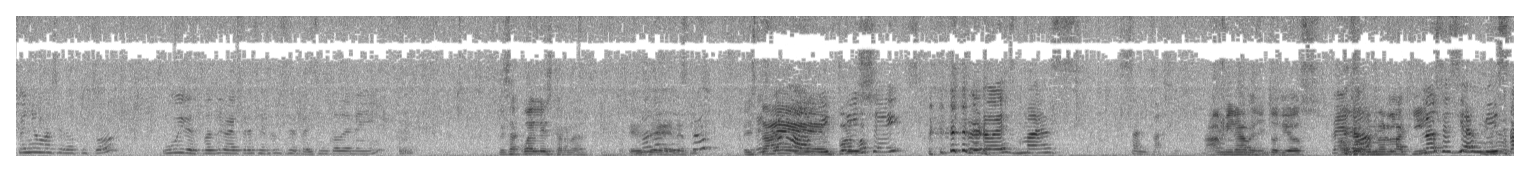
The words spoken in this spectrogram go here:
¿Sueño más erótico? Uy, después de ver 365 DNI. ¿Esa cuál es, carnal? Es ¿No de Netflix. Está es como en Pornhub. Pero es más salvaje. Ah, mira, bendito Dios. Pero Vamos a ponerla aquí. no sé si han visto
